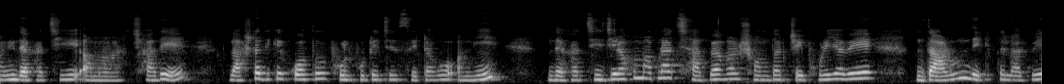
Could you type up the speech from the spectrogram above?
আমি দেখাচ্ছি আমার ছাদে লাস্টের দিকে কত ফুল ফুটেছে সেটাও আমি দেখাচ্ছি। যেরকম আপনার ছাদ বাগান সৌন্দর্যে ভরে যাবে, দারুণ দেখতে লাগবে,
